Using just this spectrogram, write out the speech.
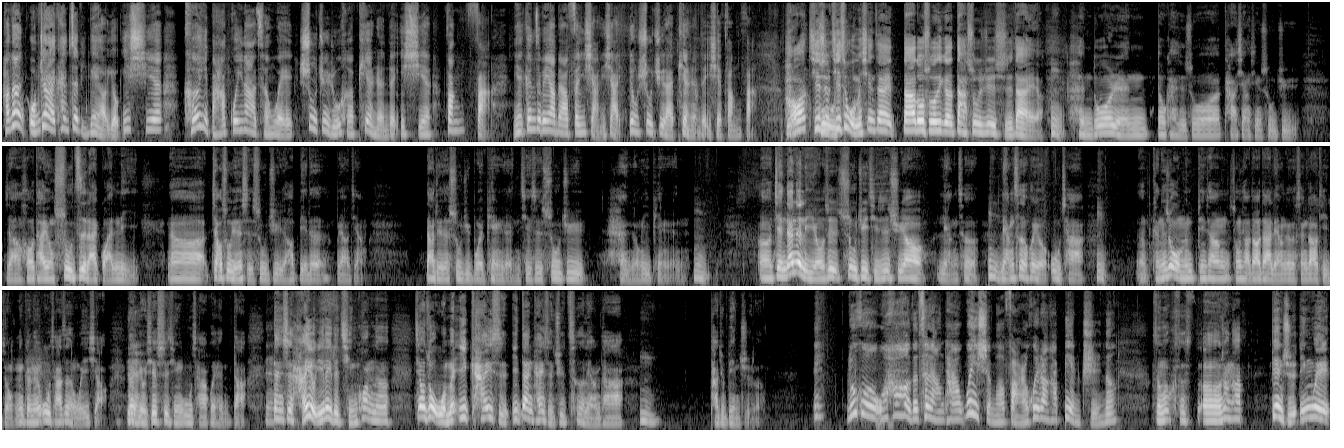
好，那我们就来看这里面啊，有一些可以把它归纳成为数据如何骗人的一些方法。你跟这边要不要分享一下用数据来骗人的一些方法？好啊，其实其实我们现在大家都说一个大数据时代啊，嗯，很多人都开始说他相信数据，然后他用数字来管理，那交出原始数据，然后别的不要讲。大家觉得数据不会骗人，其实数据很容易骗人。嗯，呃，简单的理由是数据其实需要量测，嗯，量测会有误差，嗯。嗯，可能说我们平常从小到大量这个身高体重，那可能误差是很微小。那有些事情误差会很大。但是还有一类的情况呢，叫做我们一开始一旦开始去测量它，嗯，它就变质了。诶，如果我好好的测量它，为什么反而会让它变质呢？怎么呃让它变质？因为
